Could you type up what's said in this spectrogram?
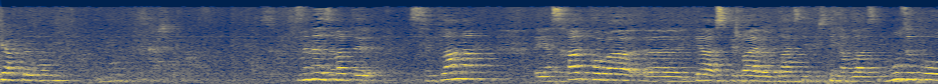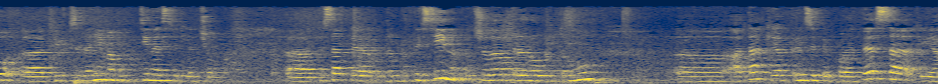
Дякую вам. Мене звати Світлана, я з Харкова. Е, Я співаю власні пісні на власну музику під псевдонімом Тіна Світлячок. Писати вже професійно почала три роки тому. Е, А так я, в принципі, поетеса. Я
